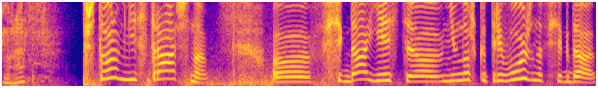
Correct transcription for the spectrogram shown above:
Еще раз. Шторм не страшно. Э, Всегда есть э, немножко тревожно всегда.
